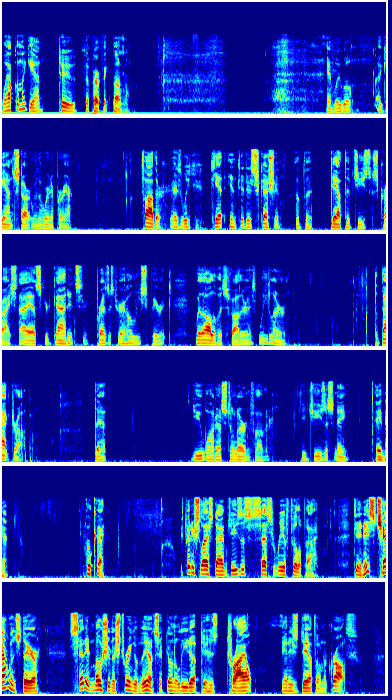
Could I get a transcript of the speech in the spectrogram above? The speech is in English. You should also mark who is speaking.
Speaker 1: welcome again to the perfect puzzle. And we will again start with a word of prayer. Father, as we get into discussion of the death of Jesus Christ, I ask your guidance and presence of your Holy Spirit with all of us, Father, as we learn the backdrop that you want us to learn, Father. In Jesus' name, amen. Okay. We finished last time Jesus Caesarea Philippi. And his challenge there set in motion a string of events that are going to lead up to his trial and his death on the cross.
